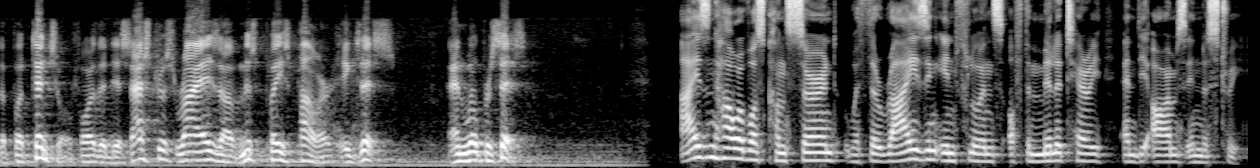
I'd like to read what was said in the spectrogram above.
The potential for the disastrous rise of misplaced power exists and will persist. Eisenhower was concerned with the rising influence of the military and the arms industry.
